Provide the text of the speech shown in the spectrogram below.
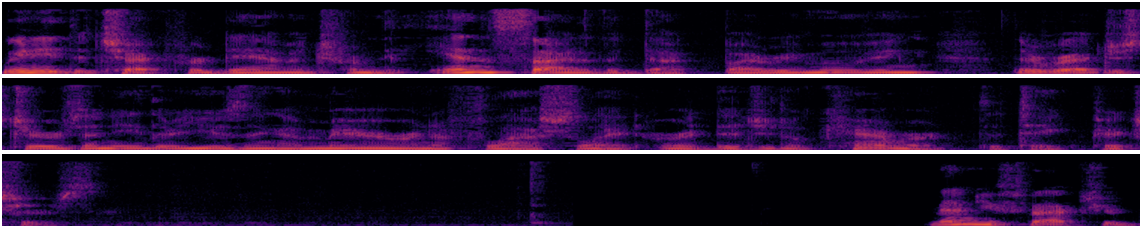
we need to check for damage from the inside of the duct by removing the registers and either using a mirror and a flashlight or a digital camera to take pictures. Manufactured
